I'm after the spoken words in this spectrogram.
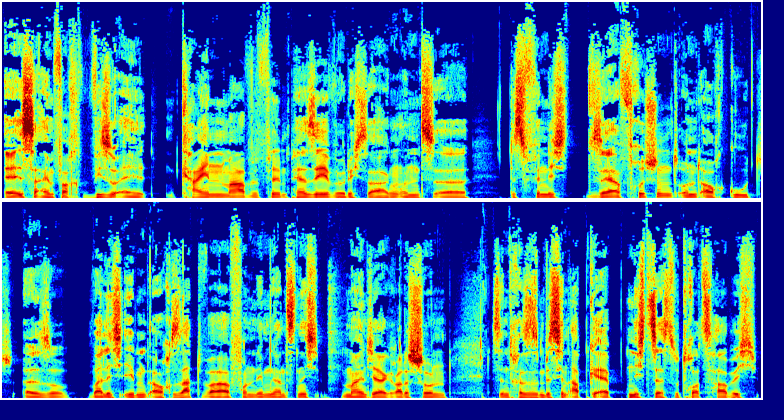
er ist einfach visuell kein Marvel-Film per se, würde ich sagen. Und äh, das finde ich sehr erfrischend und auch gut. Also, weil ich eben auch satt war von dem Ganzen. Ich meinte ja gerade schon, das Interesse ist ein bisschen abgeebbt. Nichtsdestotrotz habe ich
